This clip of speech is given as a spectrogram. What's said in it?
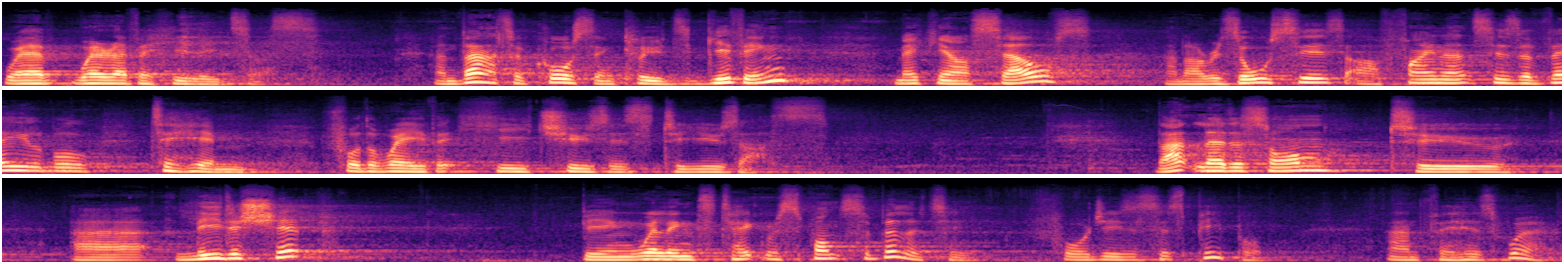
where, wherever he leads us. And that, of course, includes giving, making ourselves and our resources, our finances available to him for the way that he chooses to use us. That led us on to uh, leadership, being willing to take responsibility for Jesus' people and for his work.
